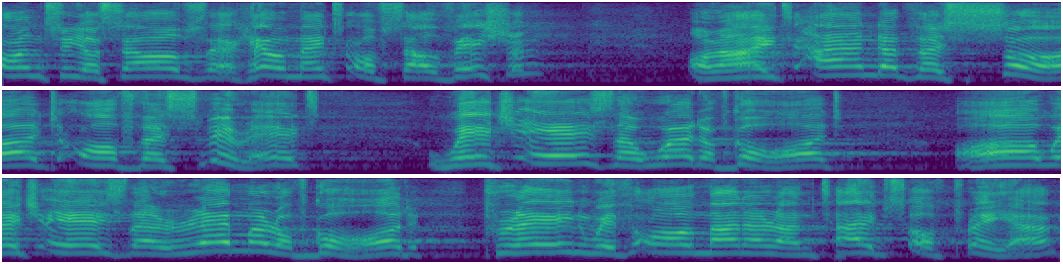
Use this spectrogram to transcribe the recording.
unto yourselves the helmet of salvation, all right, and the sword of the Spirit, which is the word of God or which is the Rhema of God, praying with all manner and types of prayer.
